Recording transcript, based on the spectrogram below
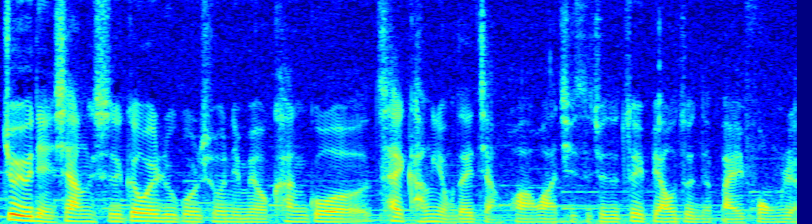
就有点像是各位，如果说你没有看过蔡康永在讲话的话，其实就是最标准的白风人。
